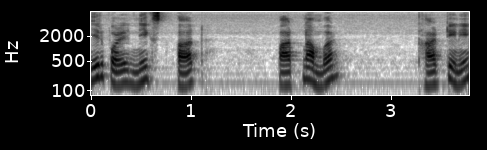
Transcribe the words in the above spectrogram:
এরপরে নেক্সট পার্ট পার্ট নাম্বার থার্টিনে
